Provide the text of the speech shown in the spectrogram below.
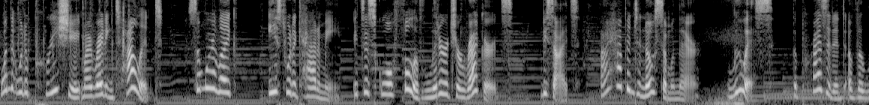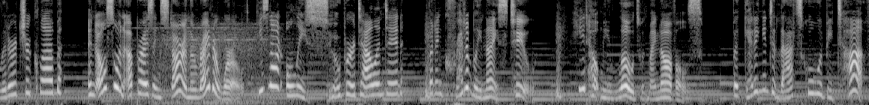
one that would appreciate my writing talent. Somewhere like Eastwood Academy. It's a school full of literature records. Besides, I happen to know someone there Lewis, the president of the Literature Club, and also an uprising star in the writer world. He's not only super talented, but incredibly nice too. He'd help me loads with my novels. But getting into that school would be tough.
